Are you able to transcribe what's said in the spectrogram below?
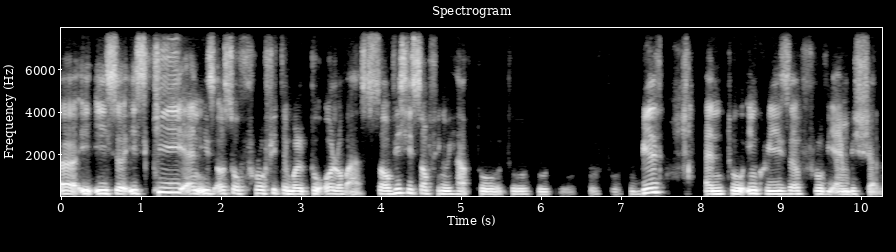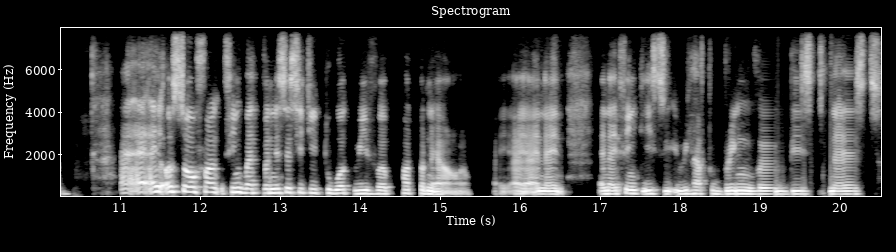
uh, is uh, is key and is also profitable to all of us. So this is something we have to to to to, to build and to increase uh, through the ambition. I, I also think that the necessity to work with a partner I, I, and I, and I think is we have to bring the business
